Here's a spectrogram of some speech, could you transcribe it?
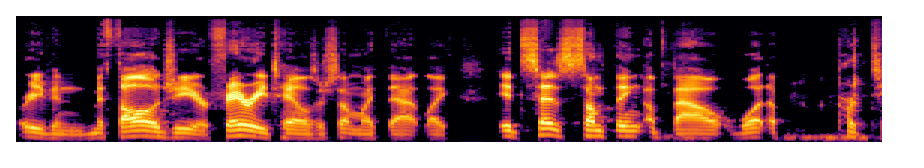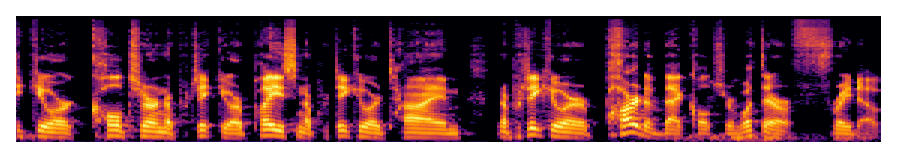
or even mythology or fairy tales or something like that like it says something about what a particular culture in a particular place in a particular time in a particular part of that culture what they're afraid of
